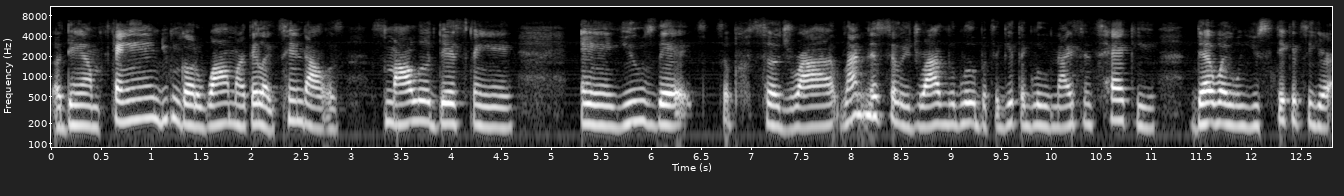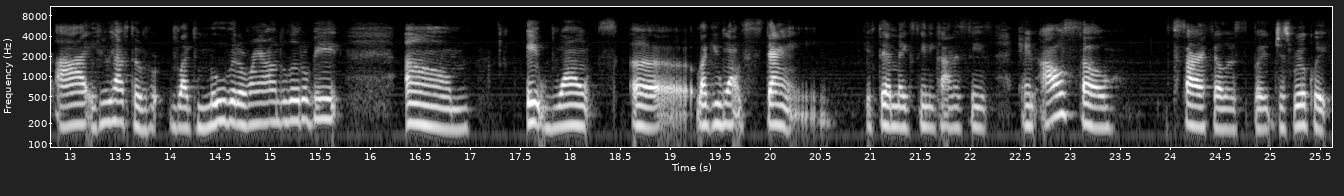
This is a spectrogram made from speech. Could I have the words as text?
a damn fan. You can go to Walmart. They like ten dollars. Small little desk fan, and use that to to dry, not necessarily dry the glue, but to get the glue nice and tacky. That way, when you stick it to your eye, if you have to like move it around a little bit, um, it won't uh like it won't stain if that makes any kind of sense. And also sorry fellas but just real quick.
